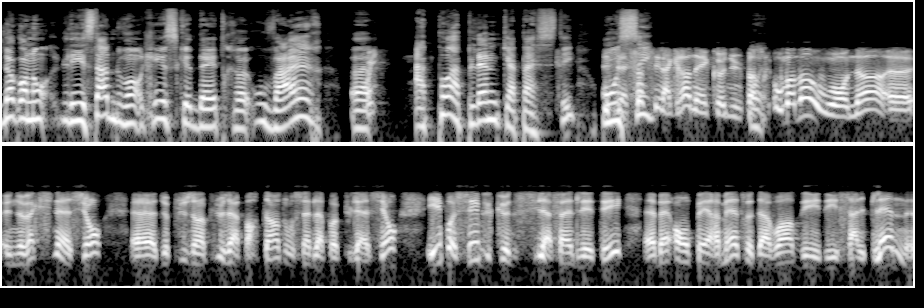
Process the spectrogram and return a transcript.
donc, on a- les stades vont, risquent d'être euh, ouverts euh, Oui. à pas à pleine capacité. On ça, sait c'est la grande inconnue. Parce Ouais. qu'au moment où on a euh, une vaccination euh, de plus en plus importante au sein de la population, il est possible que d'ici la fin de l'été, eh ben, on permette d'avoir des, salles pleines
